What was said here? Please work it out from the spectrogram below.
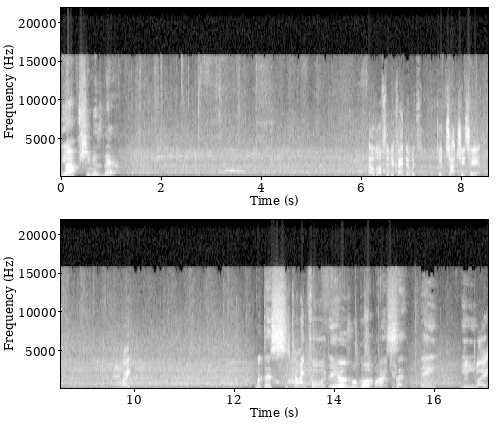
The option is there. Held off the defender with some good touches here. Right. But this He's coming forward. videos will go up on set day. Good play,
